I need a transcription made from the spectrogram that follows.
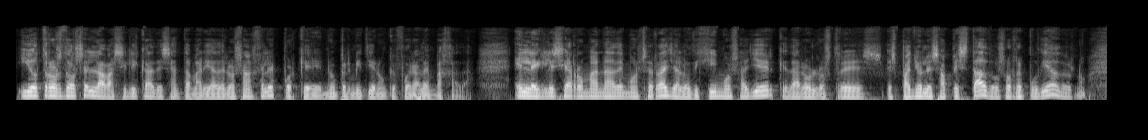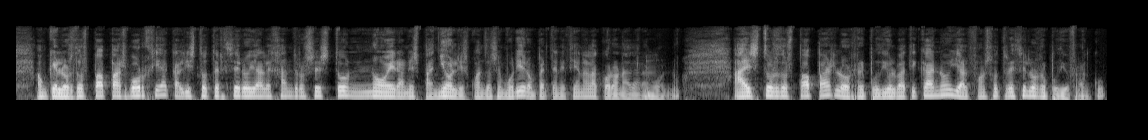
y otros dos en la Basílica de Santa María de los Ángeles, porque no permitieron que fuera la embajada. En la iglesia romana de Montserrat, ya lo dijimos ayer, quedaron los tres españoles apestados o repudiados, ¿no? Aunque los dos papas Borgia, Calixto III y Alejandro VI no eran españoles cuando se murieron, pertenecían a la corona de Aragón, ¿no? A estos dos papas los repudió el Vaticano y Alfonso XIII los repudió Franco.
